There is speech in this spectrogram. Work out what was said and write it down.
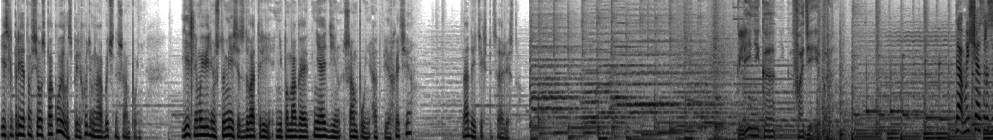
Если при этом все успокоилось, переходим на обычный шампунь. Если мы видим, что месяц, два, три не помогает ни один шампунь от перхоти, надо идти к специалисту. Клиника Фадеева. Да, мы сейчас раз,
